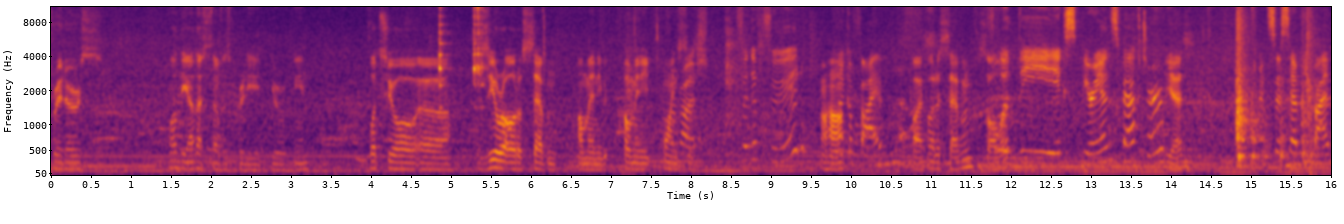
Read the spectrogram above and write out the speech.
fritters. Well, the other stuff is pretty European. What's your uh, zero out of seven? How many? How many points? Oh For the food, uh -huh. like a five. Five out of seven, solid. For the experience factor, yes, it's a seventy-five.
